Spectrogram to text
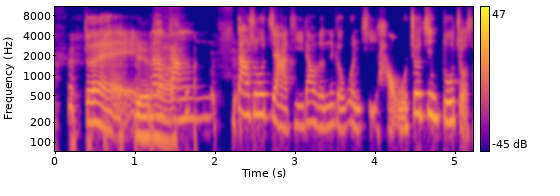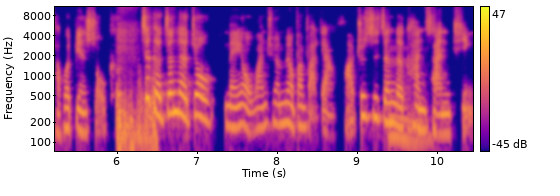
对，那刚大叔甲提到的那个问题，好，我究竟多久才会变熟客？这个真的就没有完全没有办法量化，就是真的看餐厅。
